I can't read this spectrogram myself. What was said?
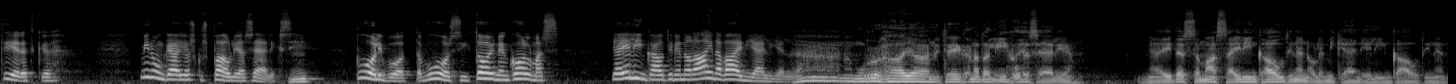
Tiedätkö, minun käy joskus Paulia sääliksi. Hmm? Puoli vuotta, vuosi, toinen, kolmas. Ja elinkautinen on aina vain jäljellä. Ah, no murhaajaa nyt ei kannata liikoja sääliä. Ja ei tässä maassa elinkautinen ole mikään elinkautinen.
